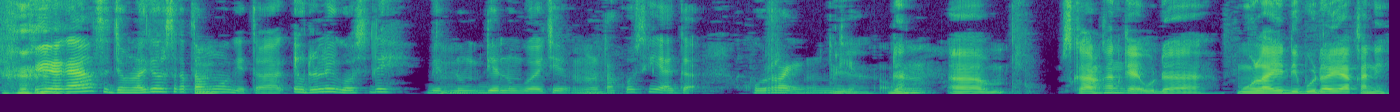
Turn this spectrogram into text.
iya kan sejam lagi harus ketemu gitu, ya udah lah gue deh, biar Hmm. nung- dia nunggu aja, menurut aku sih agak kurang Iya. gitu. Dan em, sekarang kan kayak udah mulai dibudayakan nih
